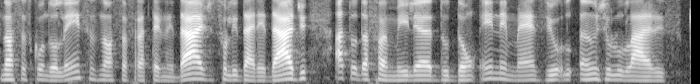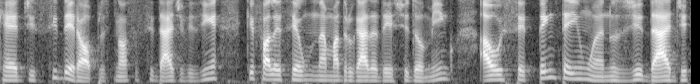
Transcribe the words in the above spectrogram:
nossas condolências, nossa fraternidade, solidariedade a toda a família do Dom Enemésio Ângelo Lares, que é de Siderópolis, nossa cidade vizinha, que faleceu na madrugada deste domingo, aos 71 anos de idade,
